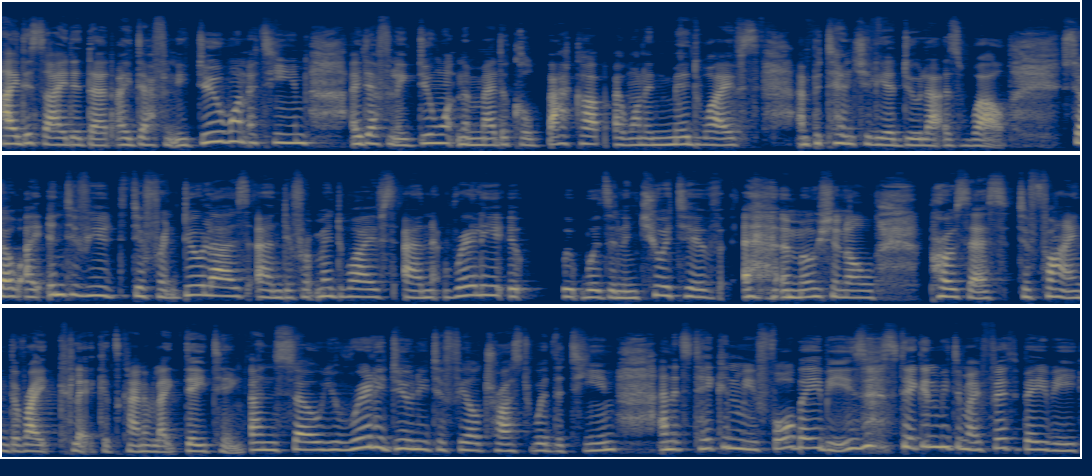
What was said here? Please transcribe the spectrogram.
I decided that I definitely do want a team. I definitely do want the medical backup. I wanted midwives and potentially a doula as well. So I interviewed different doulas and different midwives, and really it it was an intuitive, emotional process to find the right click. It's kind of like dating. And so you really do need to feel trust with the team. And it's taken me four babies, it's taken me to my fifth baby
